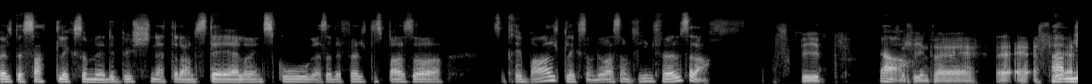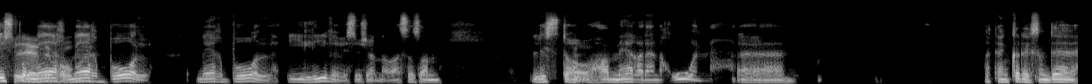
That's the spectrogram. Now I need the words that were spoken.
følte jeg satt liksom nede i bushen et eller annet sted, eller i en skog. altså Det føltes bare så, så tribalt, liksom. Det var en sånn fin følelse, da. Så fint. Ja. Så fint. Jeg, jeg, jeg, ser, jeg har lyst på mer, mer, bål. Mer bål i livet, hvis du skjønner. Altså sånn Lyst til å ha mer av den roen. Eh, jeg tenker liksom det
